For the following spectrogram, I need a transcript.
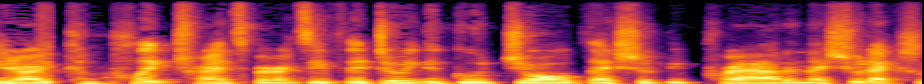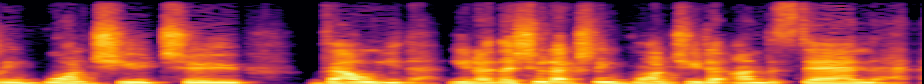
you know, complete transparency. If they're doing a good job, they should be proud and they should actually want you to value that. You know, they should actually want you to understand that.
